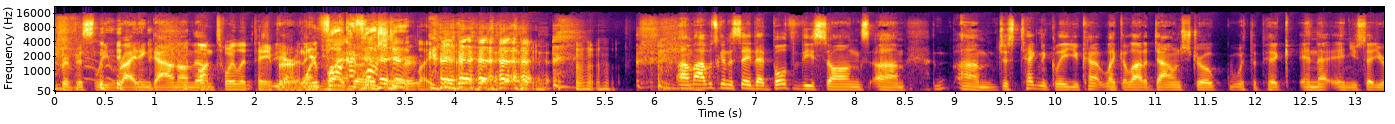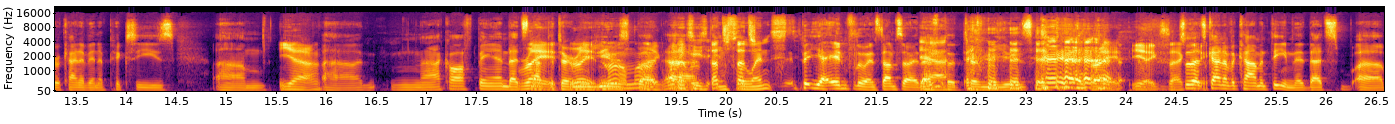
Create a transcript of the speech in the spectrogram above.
frivolously writing down on the on toilet paper, Yeah, and you're fuck, I flushed it. Like, yeah. Um, I was going to say that both of these songs, um, um, just technically, you kind of like a lot of downstroke with the pick, and that, and you said you were kind of in a Pixies um, yeah. uh, knockoff band. That's not the term right. you No, use, no, but like, uh, whatever. Pixies That's- that's- influenced. but yeah, influenced. I'm sorry, that's Yeah. the term we use. right. Yeah. Exactly. so that's kind of a common theme. That that's uh,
